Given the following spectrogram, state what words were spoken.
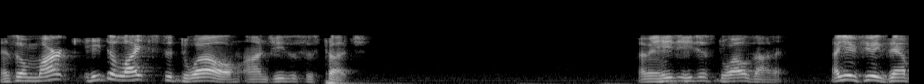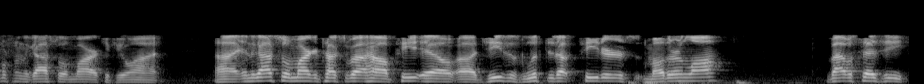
And so Mark, he delights to dwell on Jesus' touch. I mean, he, he just dwells on it. I'll give you a few examples from the Gospel of Mark if you want. Uh, in the Gospel of Mark, it talks about how P, uh, uh, Jesus lifted up Peter's mother-in-law. Bible says he,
